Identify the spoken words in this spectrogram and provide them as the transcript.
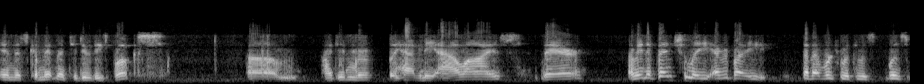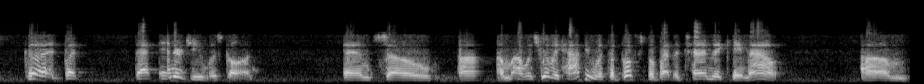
in this commitment to do these books. Um, I didn't really have any allies there. I mean, eventually, everybody that I worked with was was good, but that energy was gone. And so um, I was really happy with the books, but by the time they came out, um,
